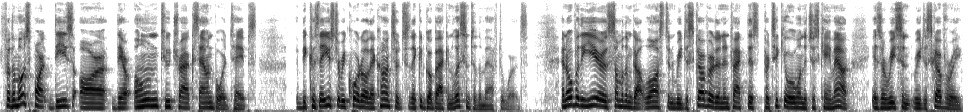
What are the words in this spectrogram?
for the most part, these are their own two track soundboard tapes because they used to record all their concerts so they could go back and listen to them afterwards. And over the years, some of them got lost and rediscovered. And in fact, this particular one that just came out is a recent rediscovery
